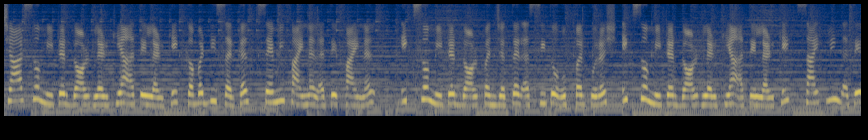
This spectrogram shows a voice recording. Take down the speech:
400 ਮੀਟਰ ਦੌੜ ਲੜਕੀਆਂ ਅਤੇ ਲੜਕੇ, ਕਬੱਡੀ ਸਰਕਲ, ਸੈਮੀਫਾਈਨਲ ਅਤੇ ਫਾਈਨਲ 100 ਮੀਟਰ ਦੌੜ 75 80 ਤੋਂ ਉੱਪਰ ਪੁਰਸ਼ 100 ਮੀਟਰ ਦੌੜ ਲੜਕੀਆਂ ਅਤੇ ਲੜਕੇ, ਸਾਈਕਲਿੰਗ ਅਤੇ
